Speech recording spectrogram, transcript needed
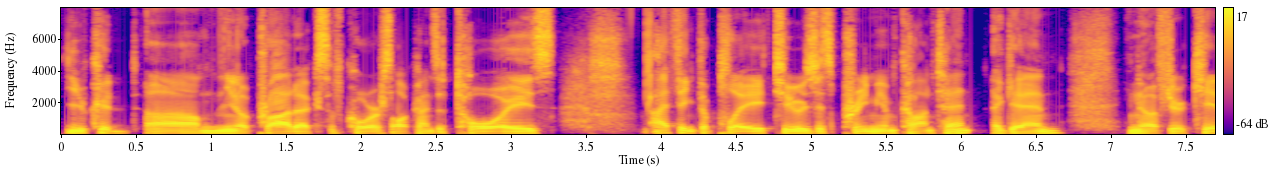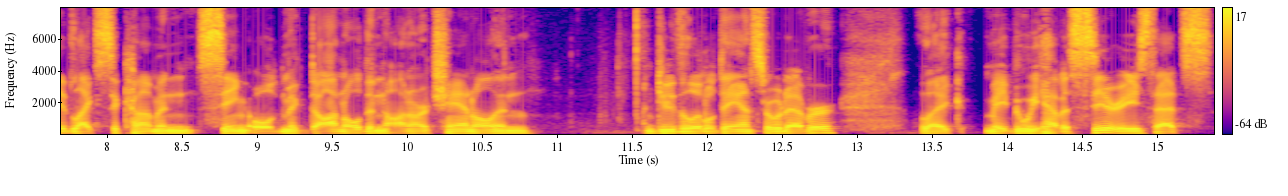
You could, um, you know, products, of course, all kinds of toys. I think the play too is just premium content. Again, you know, if your kid likes to come and sing Old McDonald and on our channel and do the little dance or whatever, like maybe we have a series that's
